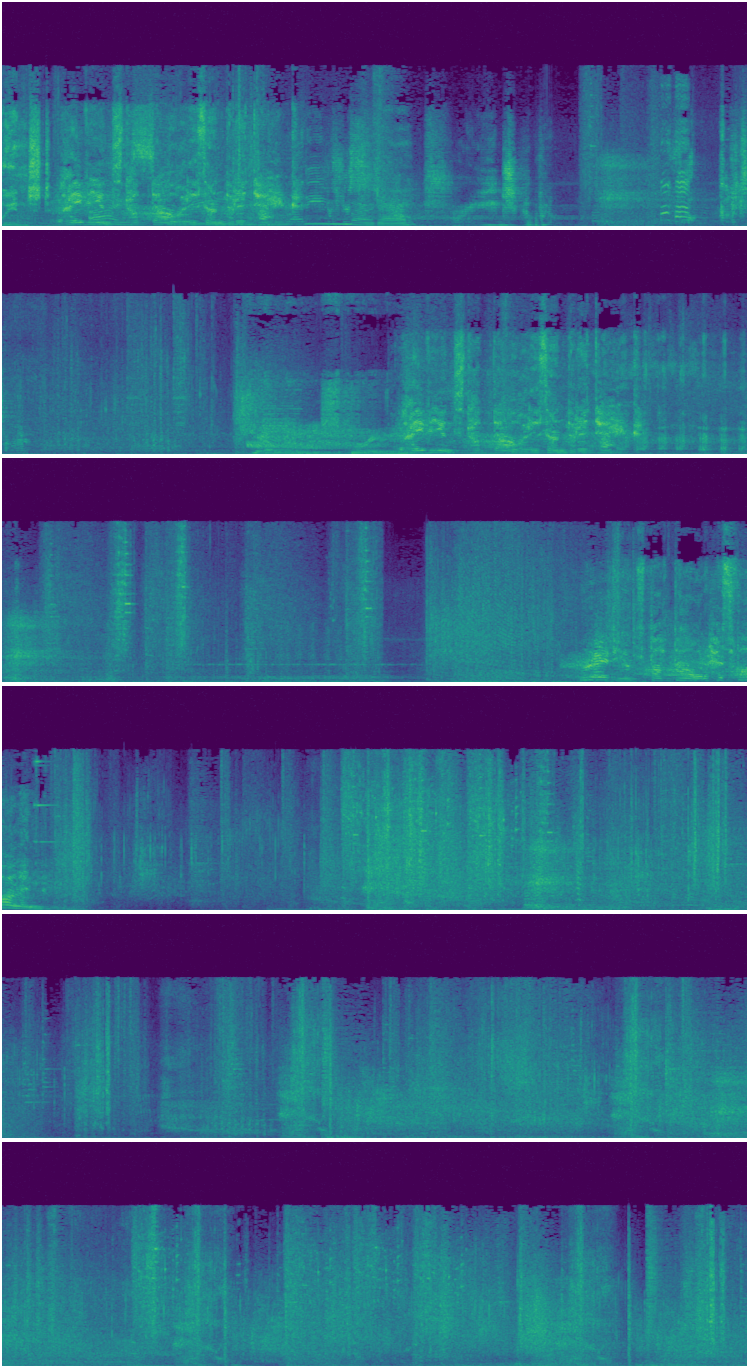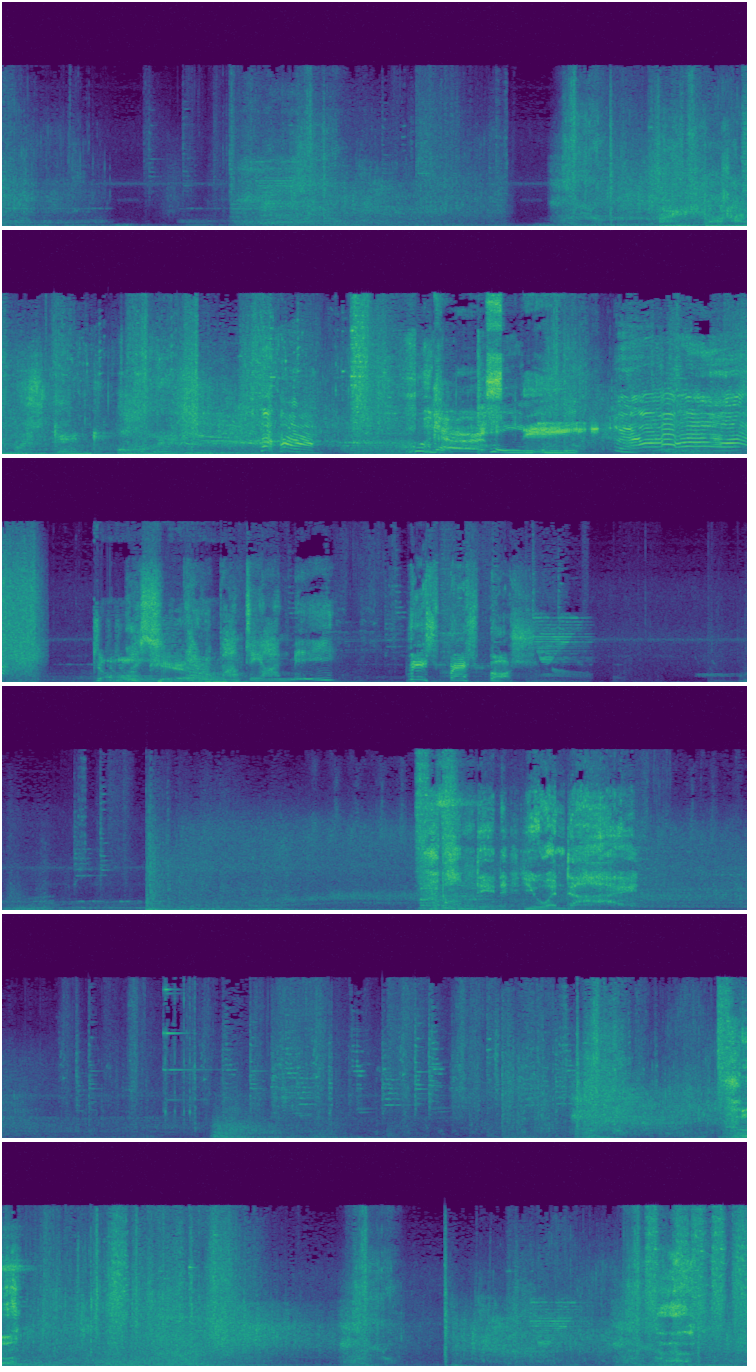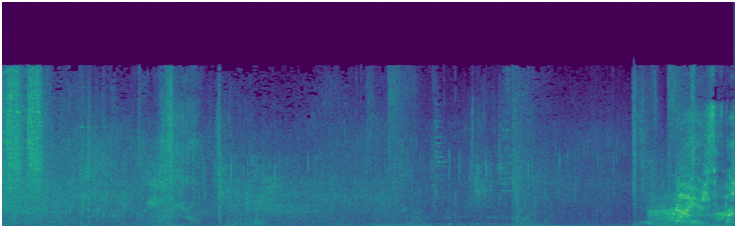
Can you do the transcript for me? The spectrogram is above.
Quenched. Radiant's top tower is under attack. Murder. Radiant's top tower is under attack. Radiant's top tower has fallen.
